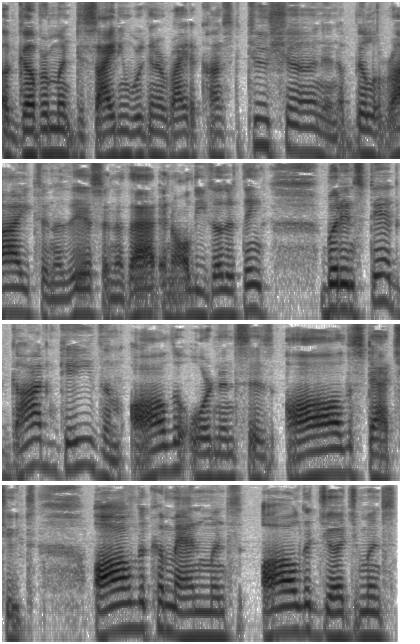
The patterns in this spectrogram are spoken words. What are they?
a government deciding we're going to write a constitution and a bill of rights and a this and a that and all these other things but instead god gave them all the ordinances all the statutes all the commandments all the judgments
